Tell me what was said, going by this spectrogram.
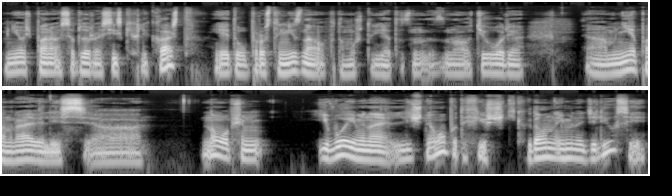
мне очень понравился обзор российских лекарств. Я этого просто не знал, потому что я-то знал теорию. А мне понравились, а, ну, в общем, его именно личный опыт и фишечки, когда он именно делился, и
